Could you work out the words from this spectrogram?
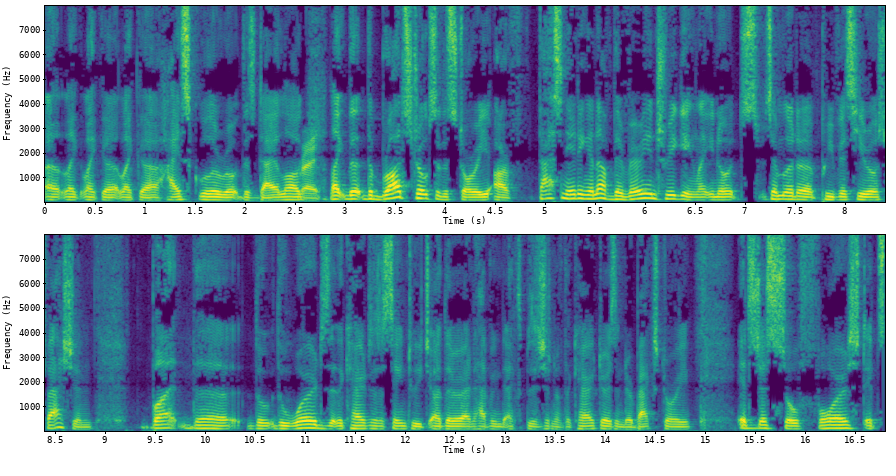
uh, like like a like a high schooler wrote this dialogue. Right. Like the the broad strokes of the story are fascinating enough. They're very intriguing. Like you know, it's similar to previous heroes' fashion, but the the the words that the characters are saying to each other and having the exposition of the characters and their backstory, it's just so forced. It's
